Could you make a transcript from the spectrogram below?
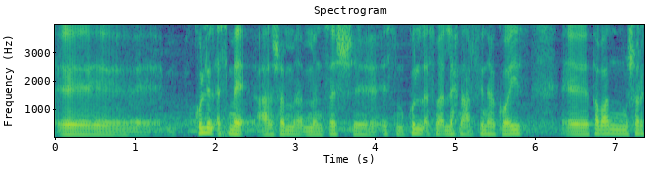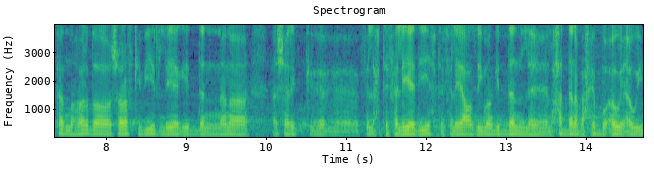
آه، كل الأسماء علشان ما انساش آه، اسم كل الأسماء اللي إحنا عارفينها كويس. آه، طبعا المشاركه النهارده شرف كبير ليا جدا إن أنا أشارك آه، في الاحتفالية دي. احتفالية عظيمة جدا لحد أنا بحبه قوي قوي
